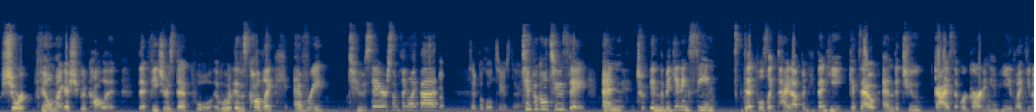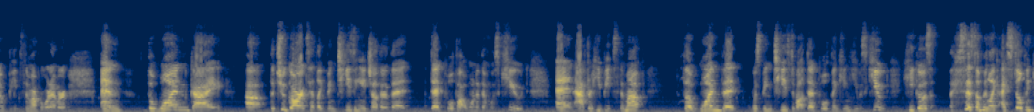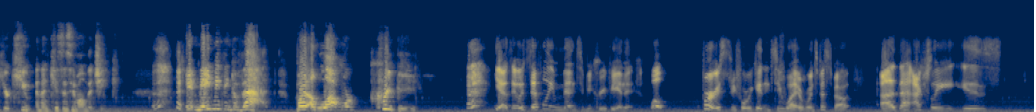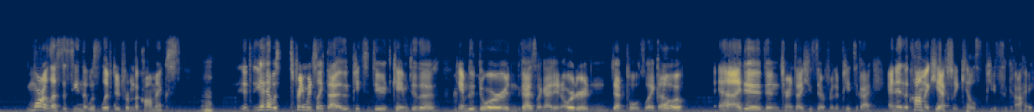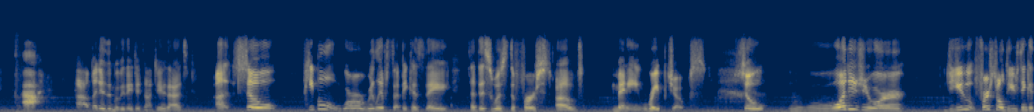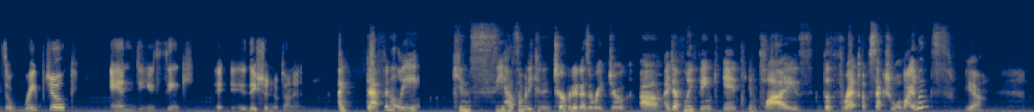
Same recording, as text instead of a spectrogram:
short film, I guess you could call it, that features Deadpool. It, it was called like Every Tuesday or something like that. Typical Tuesday. typical Tuesday. And t- in the beginning scene, Deadpool's like tied up, and he, then he gets out, and the two guys that were guarding him, he like you know beats them up or whatever. And the one guy, uh, the two guards had like been teasing each other that Deadpool thought one of them was cute, and after he beats them up, the one that was being teased about Deadpool thinking he was cute, he goes, he says something like, "I still think you're cute," and then kisses him on the cheek. it made me think of that, but a lot more creepy. yes, it was definitely meant to be creepy. And it, well, first, before we get into what everyone's pissed about, uh, that actually is more or less the scene that was lifted from the comics. Mm. It, yeah, it was pretty much like that. The pizza dude came to the came to the door, and the guy's like, "I didn't order it," and Deadpool's like, "Oh." Yeah, I did, and it turns out he's there for the pizza guy. And in the comic, he actually kills the pizza guy. Ah. Uh, but in the movie, they did not do that. Uh, so people were really upset because they said this was the first of many rape jokes. So, what is your? Do you first of all do you think it's a rape joke, and do you think i i they shouldn't have done it? I definitely can see how somebody can interpret it as a rape joke. Um, I definitely think it implies the threat of sexual violence. Yeah.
